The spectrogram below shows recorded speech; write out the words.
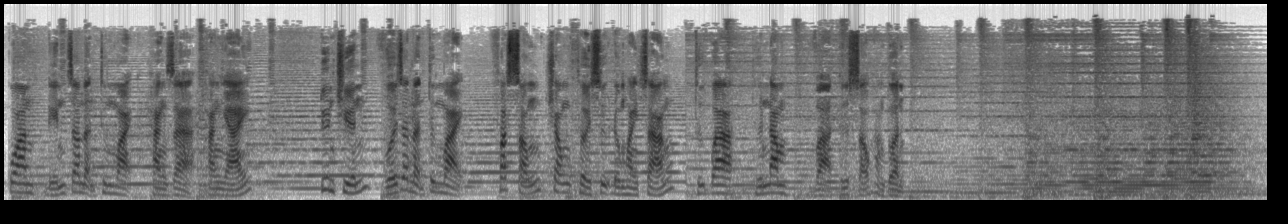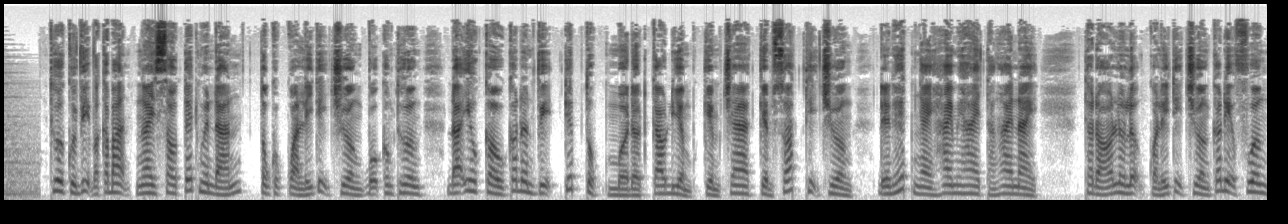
quan đến gian lận thương mại, hàng giả, hàng nhái. Tuyên chiến với gian lận thương mại phát sóng trong thời sự đồng hành sáng thứ ba, thứ năm và thứ sáu hàng tuần. Thưa quý vị và các bạn, ngay sau Tết Nguyên đán, Tổng cục Quản lý thị trường Bộ Công Thương đã yêu cầu các đơn vị tiếp tục mở đợt cao điểm kiểm tra kiểm soát thị trường đến hết ngày 22 tháng 2 này. Theo đó, lực lượng quản lý thị trường các địa phương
